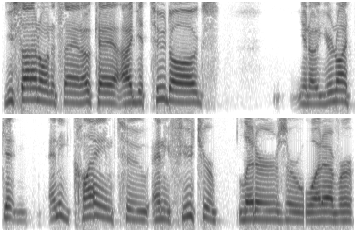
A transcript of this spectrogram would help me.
You sign on it saying, okay, I get two dogs. You know, you're not getting any claim to any future litters or whatever.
